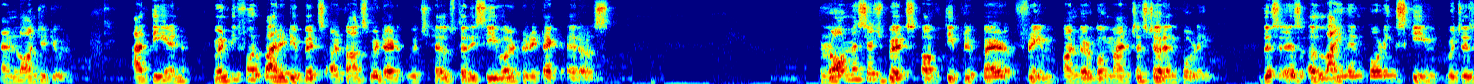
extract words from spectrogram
and longitude. At the end, 24 parity bits are transmitted, which helps the receiver to detect errors. Raw message bits of the prepared frame undergo Manchester encoding. This is a line encoding scheme, which is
